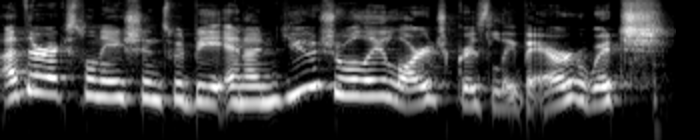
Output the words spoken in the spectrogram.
Other explanations would be an unusually large grizzly bear, which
